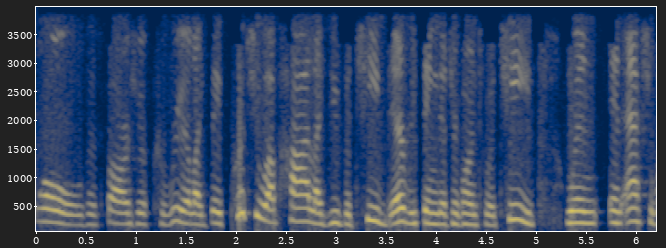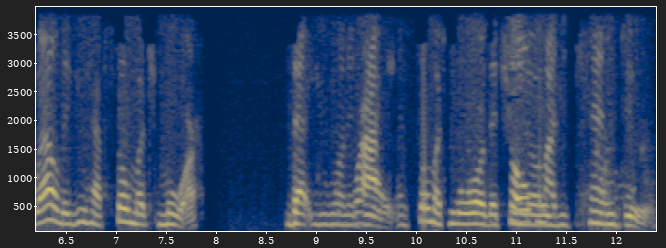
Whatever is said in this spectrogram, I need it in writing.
goals as far as your career like they put you up high like you've achieved everything that you're going to achieve when in actuality you have so much more that you want to Right. do and so much more that you So know you can do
